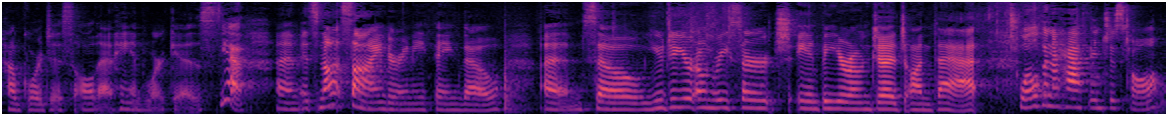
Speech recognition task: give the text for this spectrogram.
how gorgeous all that handwork is. Yeah. Um, it's not signed or anything though. Um, so you do your own research and be your own judge on that. 12 and a half inches tall.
